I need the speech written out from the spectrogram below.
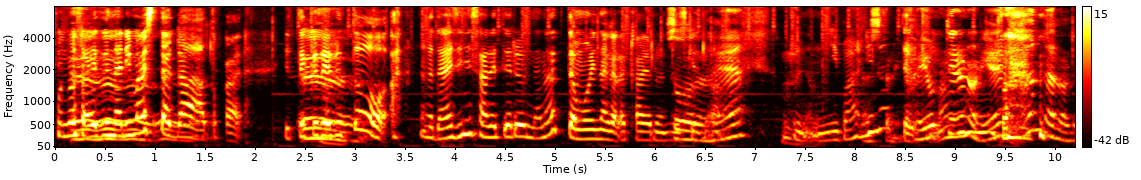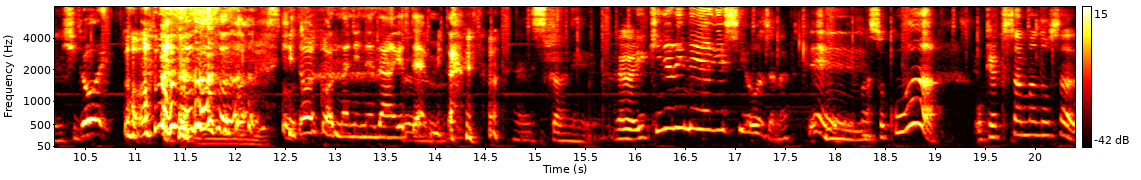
このサイズになりましたが、とか言ってくれると、あなんか大事にされてるんだなって思いながら買えるんですけど、だねうん2倍になってる通ってるのにねなのにひどい。そうそうそうそうひどいこんなに値段上げて、うん。みたいな。確かに。だからいきなり値上げしようじゃなくて、うん。まあ、そこはお客様のさ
